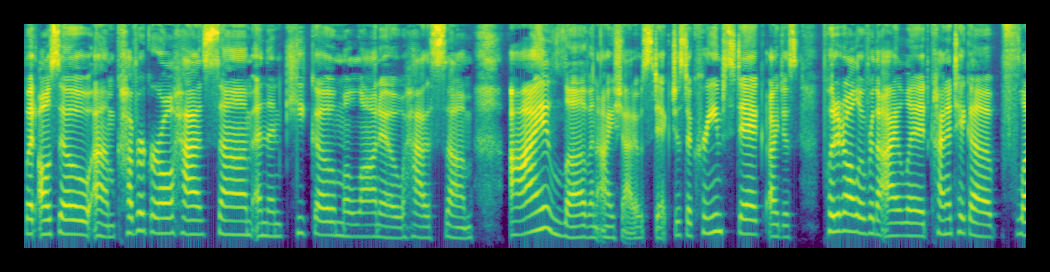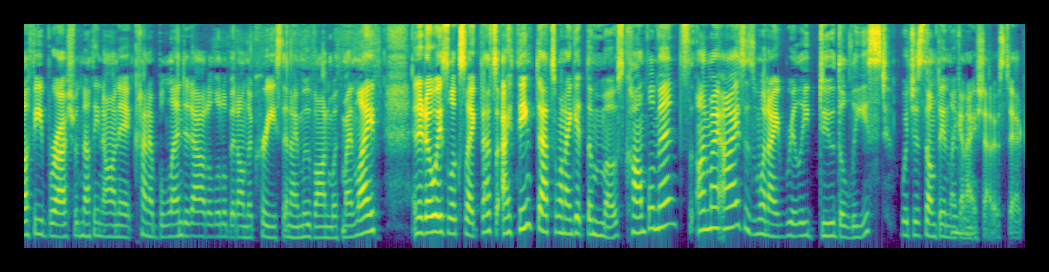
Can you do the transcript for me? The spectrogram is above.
but also um, CoverGirl has some, and then Kiko Milano has some. I love an eyeshadow stick, just a cream stick. I just put it all over the eyelid, kind of take a fluffy brush with nothing on it, kind of blend it out a little bit on the crease, and I move on with my life. And it always looks like that's, I think that's when I get the most compliments on my eyes, is when I really do the least, which is something like Mhm. an eyeshadow stick.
